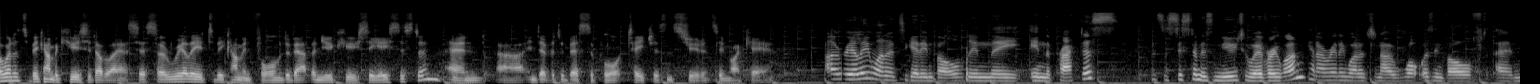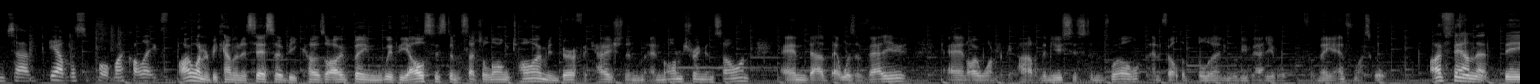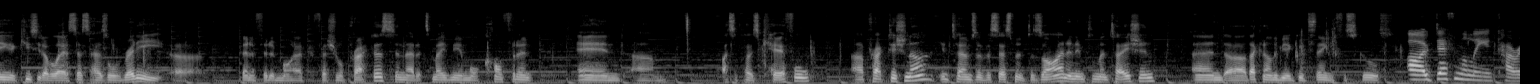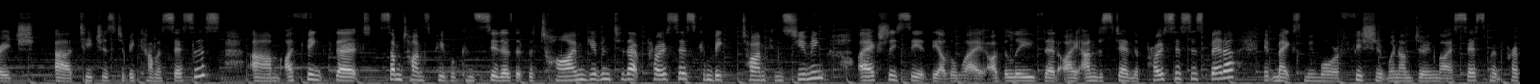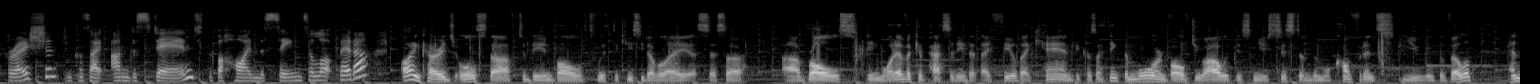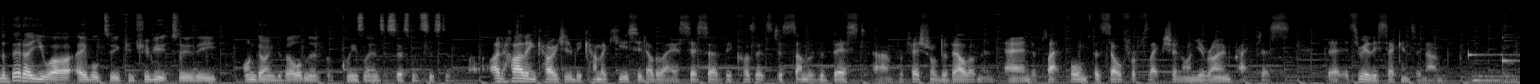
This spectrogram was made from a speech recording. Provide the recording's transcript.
I wanted to become a QCAA assessor really to become informed about the new QCE system and uh, endeavour to best support teachers and students in my care. I really wanted to get involved in the, in the practice. The system is new to everyone and I really wanted to know what was involved and uh, be able to support my colleagues. I wanted to become an assessor because I've been with the old system for such a long time in verification and, and monitoring and so on and uh, that was a value and I wanted to be part of the new system as well and felt that the learning would be valuable for me and for my school. I've found that being a QCAA assessor has already uh, benefited my professional practice and that it's made me a more confident and um, I suppose careful uh, practitioner in terms of assessment design and implementation and uh, that can only be a good thing for schools. I definitely encourage uh, teachers to become assessors. Um, I think that sometimes people consider that the time given to that process can be time consuming. I actually see it the other way. I believe that I understand the processes better. It makes me more efficient when I'm doing my assessment preparation because I understand the behind the scenes a lot better. I encourage all staff to be involved with the QCAA assessor uh, roles in whatever capacity that they feel they can because I think the more involved you are with this new system, the more confidence you will develop and the better you are able to contribute to the ongoing development of Queensland's assessment system. I'd highly encourage you to become a QCAA assessor because it's just some of the best um, professional development and a platform for self-reflection on your own practice that it's really second to none.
